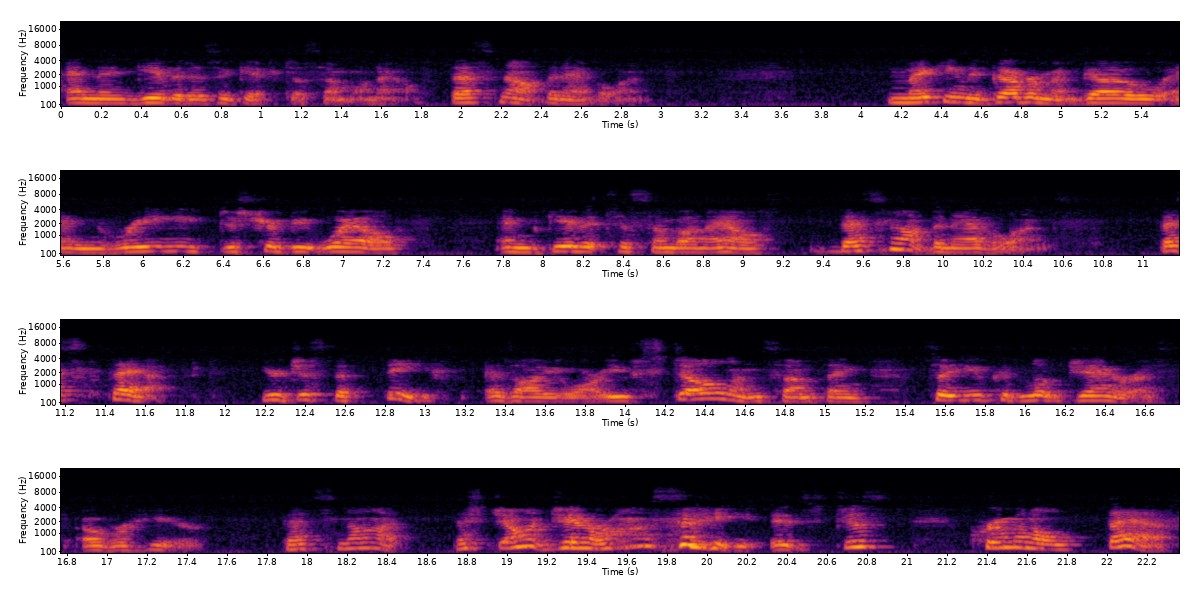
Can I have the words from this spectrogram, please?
and then give it as a gift to someone else. That's not benevolence. Making the government go and redistribute wealth and give it to someone else, that's not benevolence. That's theft. You're just a thief, as all you are. You've stolen something so you could look generous over here. That's not, that's not generosity. It's just criminal theft.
